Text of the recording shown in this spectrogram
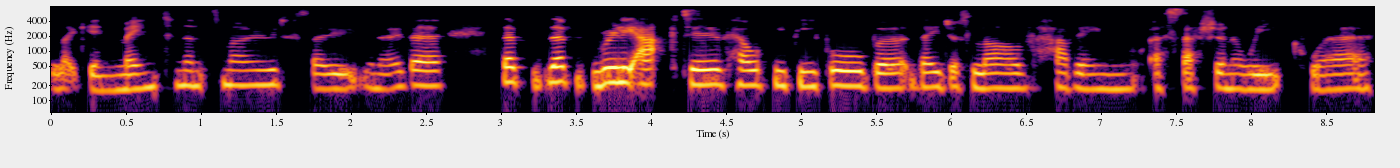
like in maintenance mode. So you know they're they're, they're really active healthy people but they just love having a session a week where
